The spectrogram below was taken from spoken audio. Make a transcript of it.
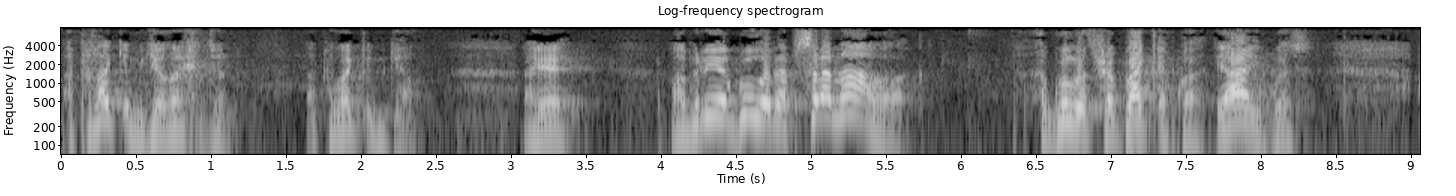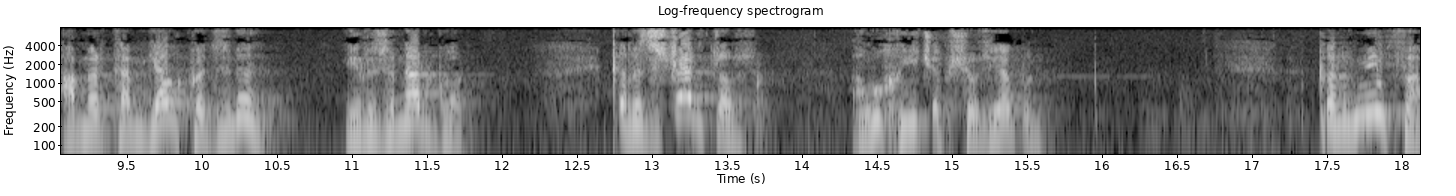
аԥлакь мгьал ахьӡын аԥлакь мгьал аиеи абри агәылара аԥсра анаалак агәылацәа гәакьақәа иааигәаз амырҭ амгьалқәа ӡны ирызнаргон крызҿарҵоз ауха иҷаԥшьоз иакәын кырнифа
